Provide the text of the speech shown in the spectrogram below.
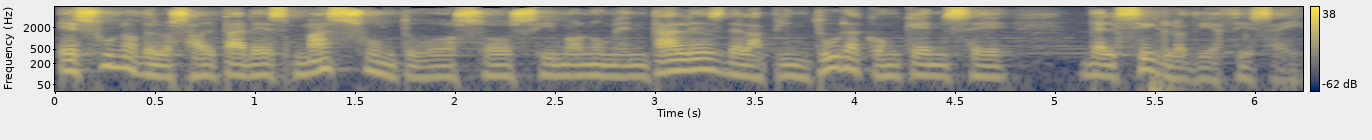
es uno de los altares más suntuosos y monumentales de la pintura conquense del siglo XVI.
